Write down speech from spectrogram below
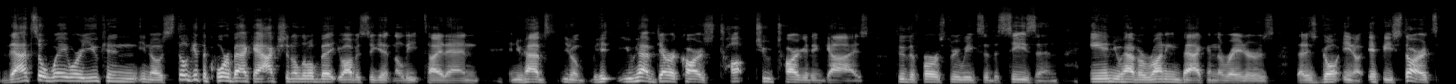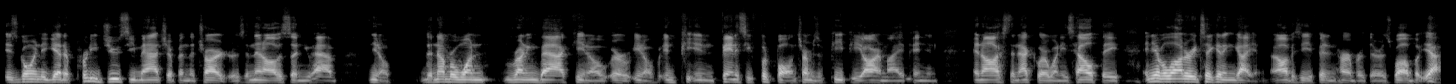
that's a way where you can you know still get the quarterback action a little bit. You obviously get an elite tight end, and you have you know you have Derek Carr's top two targeted guys through the first three weeks of the season, and you have a running back in the Raiders that is going, you know, if he starts, is going to get a pretty juicy matchup in the Chargers, and then all of a sudden you have, you know, the number one running back, you know, or you know, in in fantasy football in terms of PPR, in my opinion, and Austin Ekeler when he's healthy, and you have a lottery ticket in Guyton. Obviously, you fit in Herbert there as well, but yeah,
